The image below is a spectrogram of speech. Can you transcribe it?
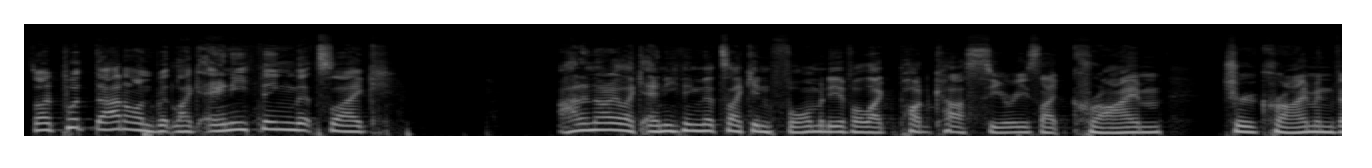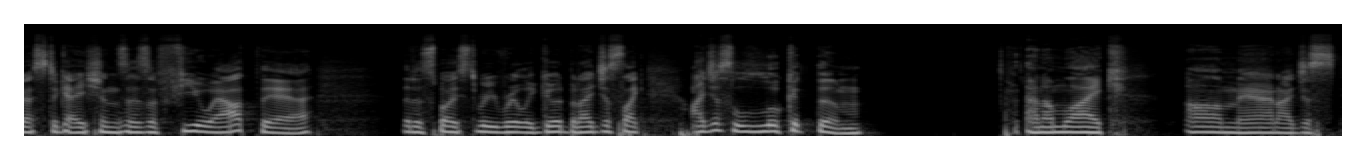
So I put that on, but like anything that's like I don't know, like anything that's like informative or like podcast series like crime, true crime investigations, there's a few out there that are supposed to be really good, but I just like I just look at them and I'm like, oh man, I just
